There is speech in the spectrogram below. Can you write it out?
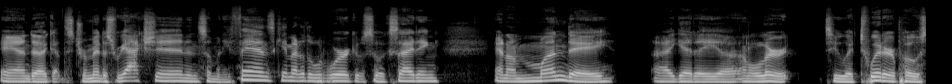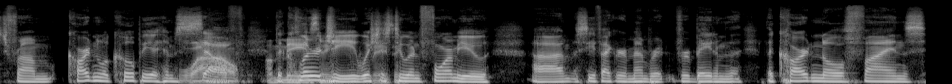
and uh, got this tremendous reaction and so many fans came out of the woodwork it was so exciting and on monday i get a uh, an alert to a twitter post from cardinal copia himself Wow. the clergy wishes Amazing. to inform you um, see if i can remember it verbatim the, the cardinal finds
